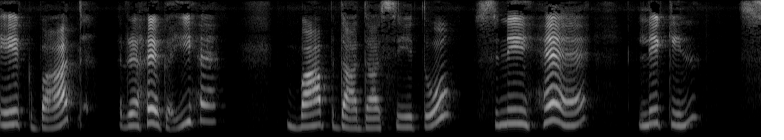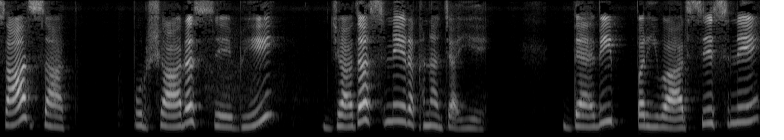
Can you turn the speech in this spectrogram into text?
एक बात रह गई है। बाप दादा से तो स्नेह है, लेकिन साथ साथ पुरुषार्थ से भी ज़्यादा स्नेह रखना चाहिए। दैवी परिवार से स्नेह,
